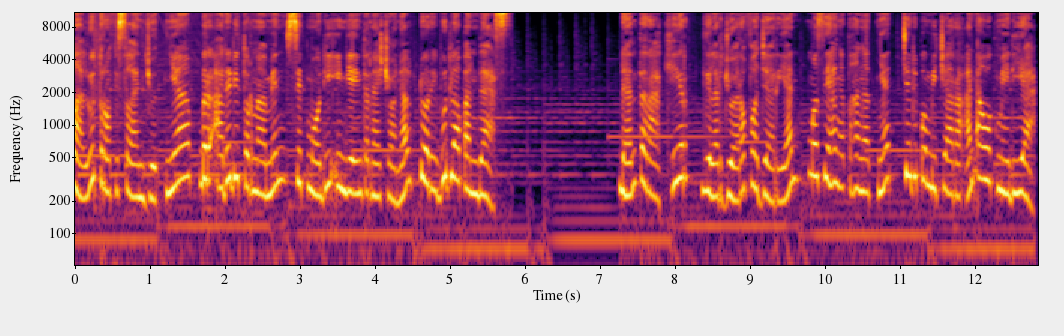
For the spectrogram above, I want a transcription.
Lalu trofi selanjutnya berada di turnamen Sid Modi India International 2018. Dan terakhir, gelar juara Fajarian masih hangat-hangatnya jadi pembicaraan awak media.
